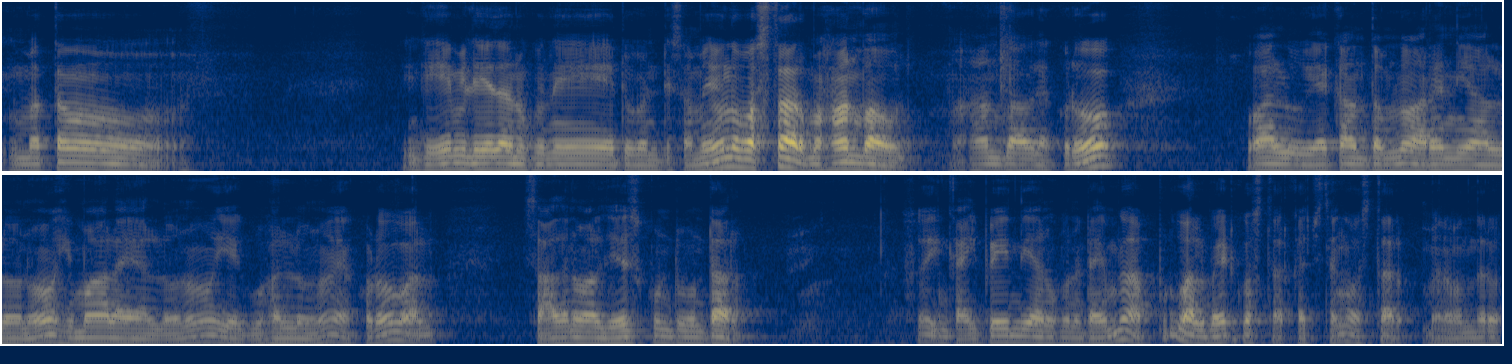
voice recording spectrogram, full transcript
మొత్తం ఇంకా లేదనుకునేటువంటి సమయంలో వస్తారు మహానుభావులు మహానుభావులు ఎక్కడో వాళ్ళు ఏకాంతంలో అరణ్యాల్లోనో హిమాలయాల్లోనో ఏ గుహల్లోనో ఎక్కడో వాళ్ళు సాధన వాళ్ళు చేసుకుంటూ ఉంటారు. సో ఇంక అయిపోయింది అనుకున్న టైంలో అప్పుడు వాళ్ళు బయటకు వస్తారు ఖచ్చితంగా వస్తారు. మనమందరూ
